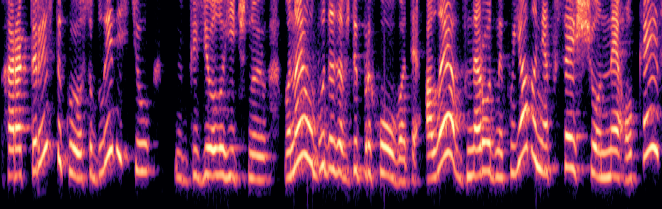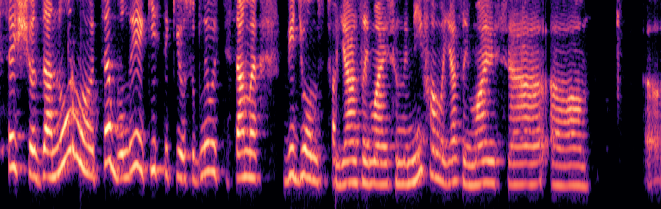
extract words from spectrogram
характеристикою, особливістю фізіологічною, вона його буде завжди приховувати. Але в народних уявленнях все, що не окей, все, що за нормою, це були якісь такі особливості саме відьомства. Я займаюся не міфами, я займаюся е, е,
